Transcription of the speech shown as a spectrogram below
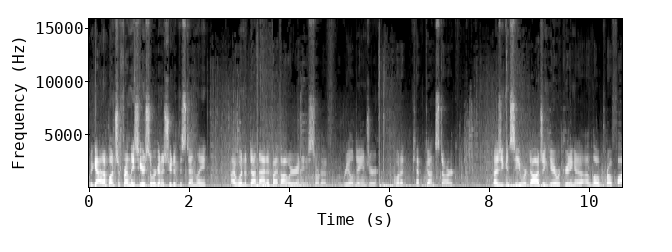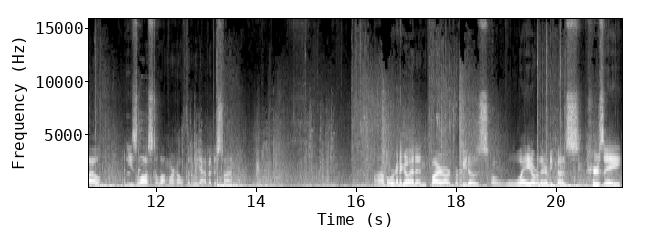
We got a bunch of friendlies here, so we're going to shoot at the Stenley. I wouldn't have done that if I thought we were in any sort of real danger. I would have kept guns dark. But as you can see, we're dodging here. We're creating a, a low profile, and he's lost a lot more health than we have at this time. Uh, but we're going to go ahead and fire our torpedoes away over there because there's a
